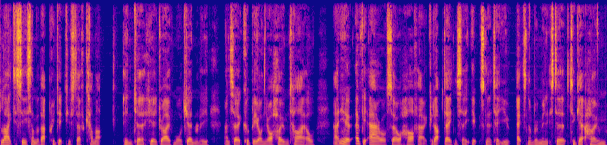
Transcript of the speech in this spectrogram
like to see some of that predictive stuff come up into Here Drive more generally, and so it could be on your home tile. And you know, every hour or so or half hour, it could update and say it was going to take you X number of minutes to to get home,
